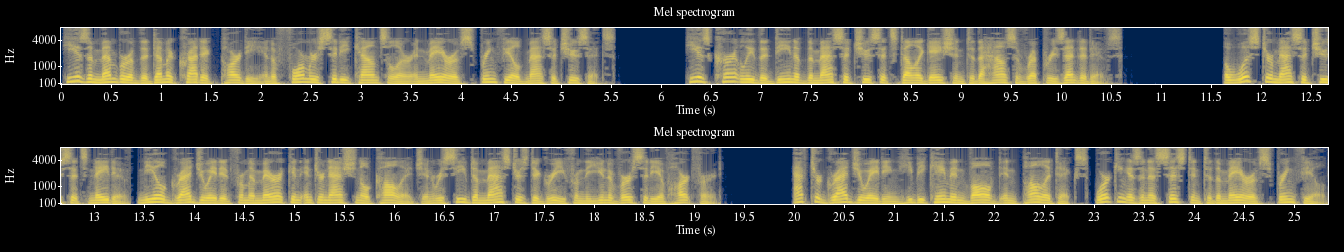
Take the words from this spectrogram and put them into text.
He is a member of the Democratic Party and a former city councilor and mayor of Springfield, Massachusetts. He is currently the Dean of the Massachusetts delegation to the House of Representatives. A Worcester, Massachusetts native, Neal graduated from American International College and received a master's degree from the University of Hartford. After graduating he became involved in politics, working as an assistant to the mayor of Springfield.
